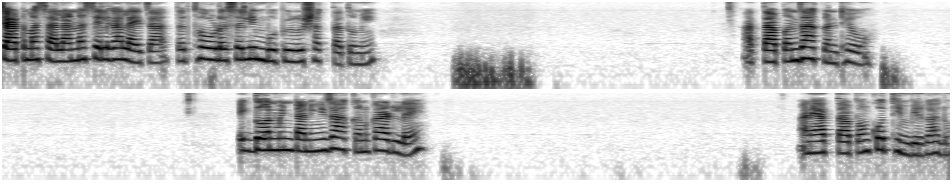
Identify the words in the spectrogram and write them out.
चाट मसाला नसेल घालायचा तर थोडंसं लिंबू पिळू शकता तुम्ही. आत्ता आपण झाकण ठेवू. एक दोन मिनिटांनी मी झाकण काढलं आहे आणि आत्ता आपण कोथिंबीर घालू.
